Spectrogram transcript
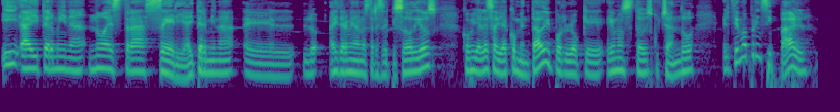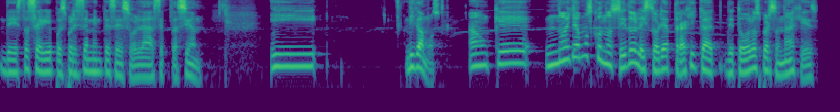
Y ahí termina nuestra serie, ahí, termina el, ahí terminan los tres episodios. Como ya les había comentado y por lo que hemos estado escuchando, el tema principal de esta serie pues precisamente es eso, la aceptación. Y digamos, aunque no hayamos conocido la historia trágica de todos los personajes,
